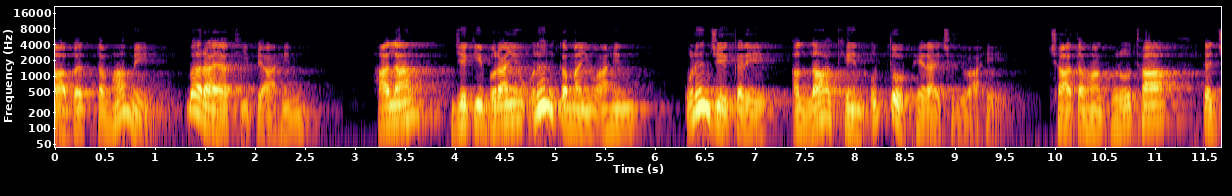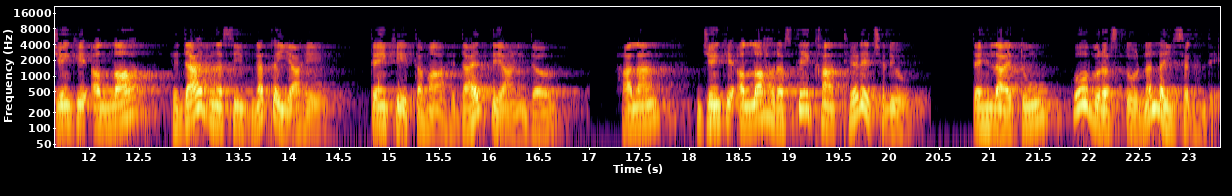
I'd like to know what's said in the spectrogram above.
बाबति तव्हां में ॿ राया थी पिया आहिनि हालांकि जेकी बुरायूं उन्हनि कमायूं आहिनि उन्हनि जे करे अल्लाह खेनि उबतो फेराए छॾियो आहे छा तव्हां घुरो था त जंहिंखे अल्लाह हिदायत नसीब न कई आहे तंहिंखे तव्हां हिदायत ते आणींदव हालांकि जंहिंखे अल्लाह रस्ते खां थेड़े छॾियो तंहिं लाइ तूं को बि रस्तो न लही सघंदे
